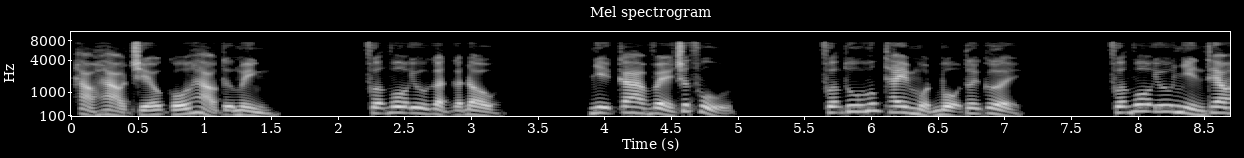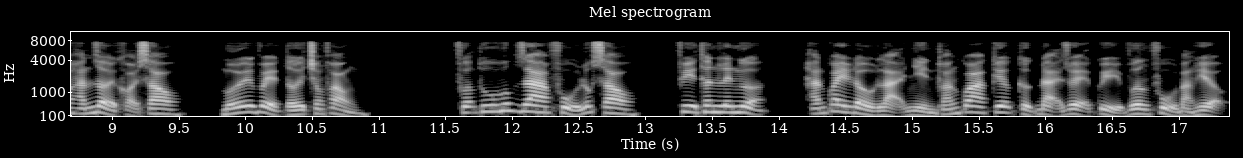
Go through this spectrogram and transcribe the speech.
hảo hảo chiếu cố hảo tự mình. Phượng Vô Ưu gật gật đầu. Nhị ca về trước phủ. Phượng Thu Húc thay một bộ tươi cười. Phượng Vô Ưu nhìn theo hắn rời khỏi sau, mới về tới trong phòng. Phượng Thu Húc ra phủ lúc sau, phi thân lên ngựa, hắn quay đầu lại nhìn thoáng qua kia cực đại duệ quỷ vương phủ bảng hiệu,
